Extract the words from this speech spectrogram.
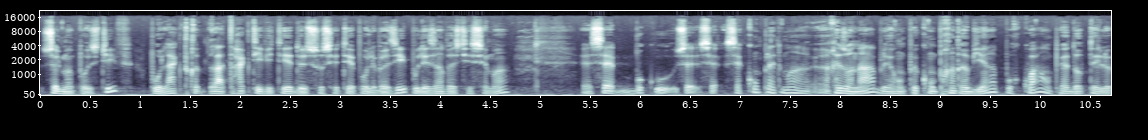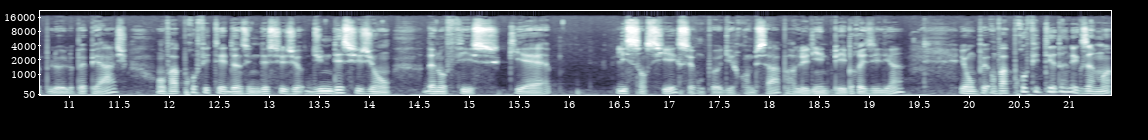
seulement positive pour l'attractivité de société pour le Brésil, pour les investissements c'est beaucoup, c'est complètement raisonnable et on peut comprendre bien pourquoi on peut adopter le, PPH. On va profiter d'une décision, d'une décision d'un office qui est licencié, si on peut dire comme ça, par le l'INPI brésilien. Et on, peut, on va profiter d'un examen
